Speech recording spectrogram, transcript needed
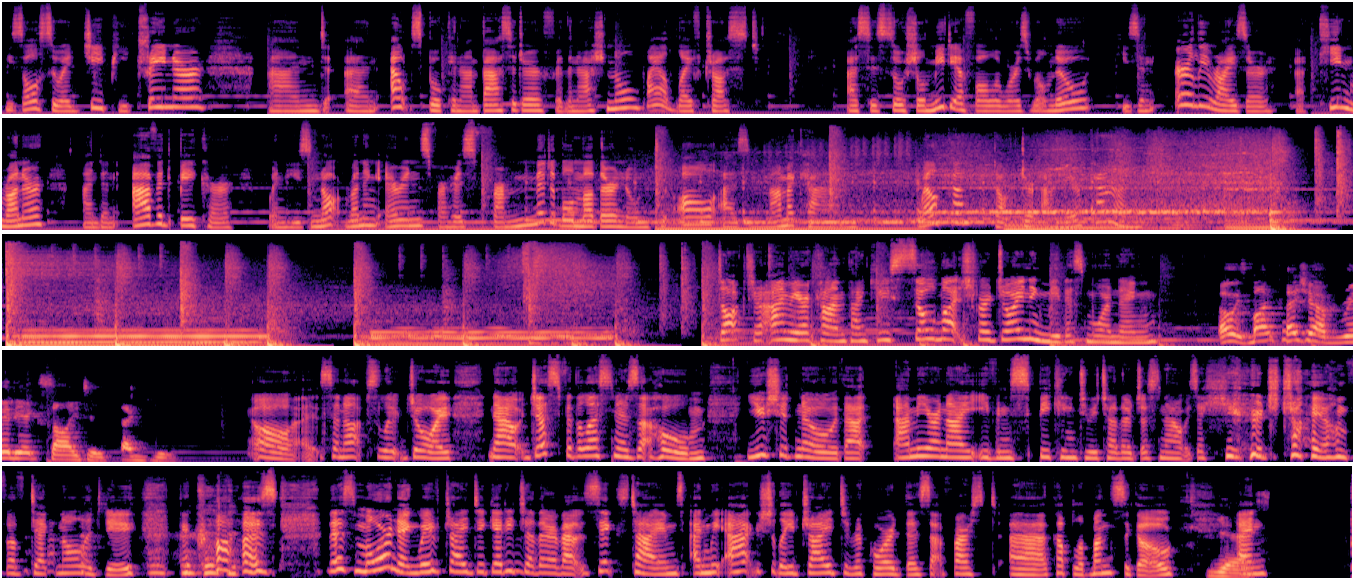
He's also a GP trainer and an outspoken ambassador for the National Wildlife Trust. As his social media followers will know, he's an early riser, a keen runner, and an avid baker when he's not running errands for his formidable mother known to all as Mama Khan. Welcome, Dr. Amir Khan. Dr. Amir Khan, thank you so much for joining me this morning. Oh, it's my pleasure. I'm really excited. Thank you. Oh, it's an absolute joy. Now, just for the listeners at home, you should know that Amir and I, even speaking to each other just now, is a huge triumph of technology because this morning we've tried to get each other about six times and we actually tried to record this at first uh, a couple of months ago. Yes. And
